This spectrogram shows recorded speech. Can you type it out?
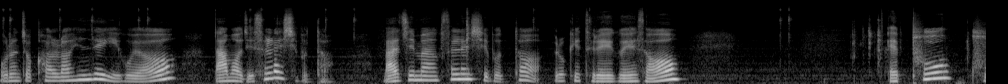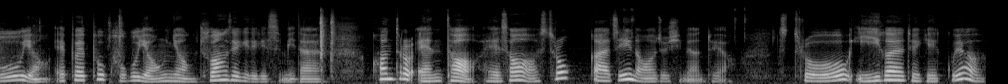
오른쪽 컬러 흰색이고요. 나머지 슬래시부터 마지막 슬래시부터 이렇게 드래그해서 F90, FF9900 주황색이 되겠습니다. 컨트롤 엔터 해서 스트로크까지 넣어주시면 돼요. 스트로크 2가 되겠고요.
